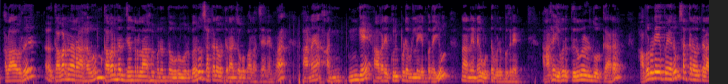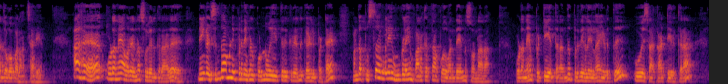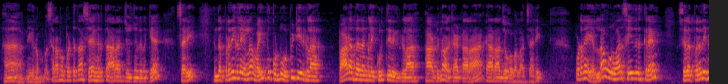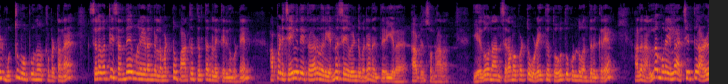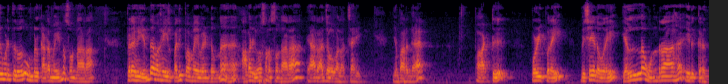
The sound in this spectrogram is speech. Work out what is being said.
அதாவது கவர்னராகவும் கவர்னர் ஜெனரலாகவும் இருந்த ஒரு ஒரு பேரும் சக்கரவர்த்தி ராஜகோபாலாச்சாரியர் தான். ஆனால் அங் இங்கே அவரை குறிப்பிடவில்லை என்பதையும் நான் நினைவூட்ட விரும்புகிறேன். ஆக இவர் திருவெழுந்தூர்காரர். அவருடைய பெயரும் சக்கரவர்த்தி ராஜகோபாலாச்சாரியர். ஆக உடனே அவர் என்ன சொல்லியிருக்கிறாரு? நீங்கள் சிந்தாமணி பிரதிகள் கொண்டு வைத்திருக்கிறேன்னு கேள்விப்பட்டேன். அந்த புஸ்தகங்களையும் உங்களையும் பார்க்கத்தான் போது வந்தேன்னு சொன்னாராம். உடனே பெட்டியை திறந்து பிரதிகளையெல்லாம் எடுத்து ஊவேசா காட்டியிருக்கிறார். நீங்கள் ரொம்ப சிரமப்பட்டு தான் சேகரித்து ஆராய்ச்சி வச்சுருக்கே சரி இந்த பிரதிகளை எல்லாம் வைத்து கொண்டு ஒப்பிட்டீர்களா? பாடபேதங்களை குறித்தீர்களா? அப்படின்னு அவர் கேட்டாராம். யார்? ராஜகோபாலாச்சாரி உடனே எல்லாம் ஒருவாறு செய்திருக்கிறேன். சில பிரதிகள் முற்றும் ஒப்பு நோக்கப்பட்டன சிலவற்றை சந்தேகமுள்ள இடங்களில் மட்டும் பார்த்து திருத்தங்களை தெரிந்து கொண்டேன். அப்படி செய்வதை தவிர வேறு என்ன செய்ய வேண்டும் என்று எனக்கு தெரியல அப்படின்னு சொன்னாராம். ஏதோ நான் சிரமப்பட்டு உழைத்து தொகுத்து கொண்டு வந்திருக்கிறேன். அதை நல்ல முறையில் அச்சிட்டு அழகுபடுத்துவது உங்கள் கடமைன்னு சொன்னாராம். பிறகு எந்த வகையில் பதிப்பு அமைய வேண்டும்னு அவர் யோசனை சொன்னாரா? யார்? ராஜகோபாலாச்சாரி இங்கே பாருங்க. பாட்டு பொழிப்புரை விசேட உரை எல்லாம் ஒன்றாக இருக்கிறது.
